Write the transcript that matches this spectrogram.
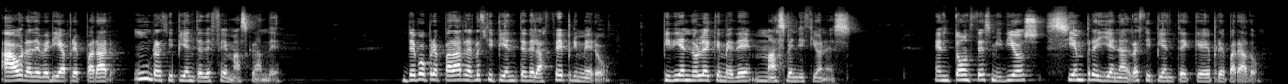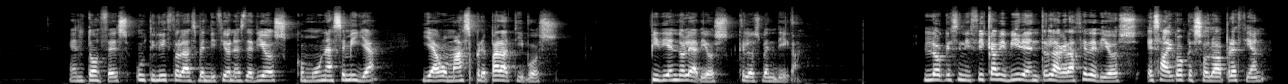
ahora debería preparar un recipiente de fe más grande. Debo preparar el recipiente de la fe primero, pidiéndole que me dé más bendiciones. Entonces mi Dios siempre llena el recipiente que he preparado. Entonces utilizo las bendiciones de Dios como una semilla y hago más preparativos, pidiéndole a Dios que los bendiga. Lo que significa vivir entre la gracia de Dios es algo que solo aprecian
